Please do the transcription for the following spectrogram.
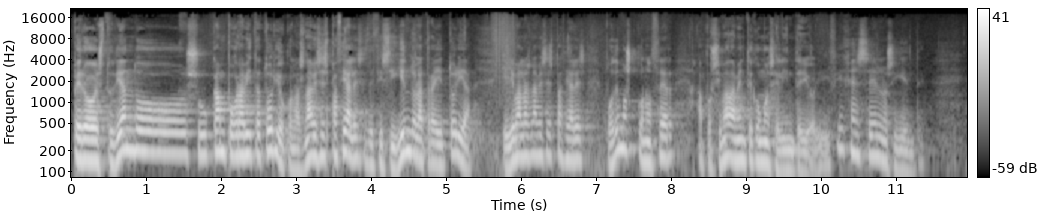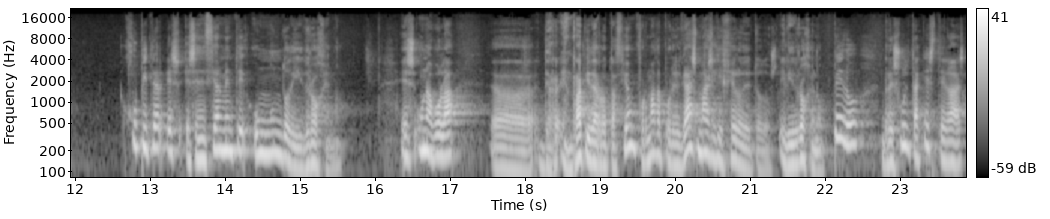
Pero estudiando su campo gravitatorio con las naves espaciales, es decir, siguiendo la trayectoria que llevan las naves espaciales, podemos conocer aproximadamente cómo es el interior. Y fíjense en lo siguiente. Júpiter es esencialmente un mundo de hidrógeno. Es una bola eh, en rápida rotación formada por el gas más ligero de todos, el hidrógeno. Pero resulta que este gas,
